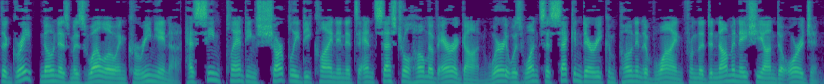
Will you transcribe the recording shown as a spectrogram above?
The grape, known as Mazuelo and Cariñena has seen plantings sharply decline in its ancestral home of Aragon where it was once a secondary component of wine from the Denominación de Origen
